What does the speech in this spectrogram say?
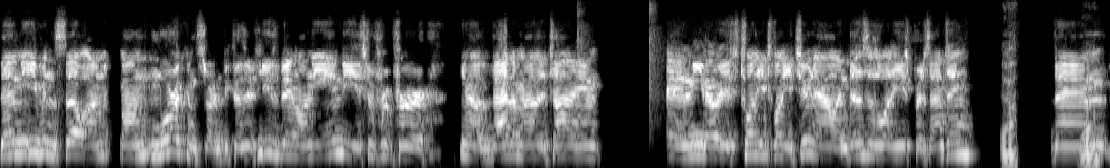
then, even so, I'm I'm more concerned because if he's been on the Indies for, for, for you know that amount of time, and you know it's 2022 now, and this is what he's presenting, Yeah. then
